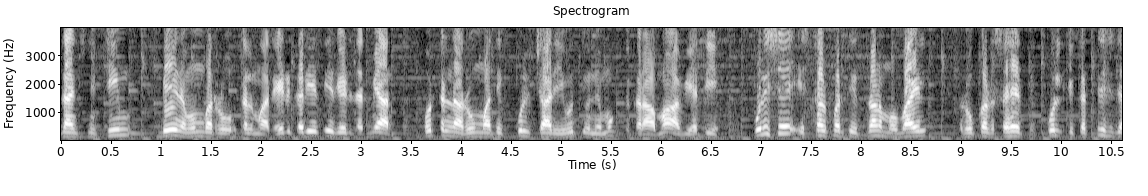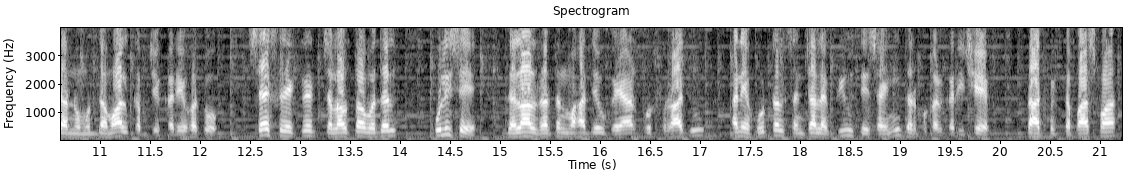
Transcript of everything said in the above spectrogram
બ્રાન્ચની ટીમ બે નવેમ્બર હોટલમાં રેડ કરી હતી. રેડ દરમિયાન હોટલના રૂમમાંથી કુલ ચાર યુવતીઓને મુક્ત કરાવવામાં આવી હતી. પોલીસે સ્થળ પરથી ત્રણ મોબાઈલ રોકડ સહિત કુલ એકત્રીસ હજારનો મુદ્દામાલ કબજે કર્યો હતો. સેક્સ રેકેટ ચલાવતા બદલ પોલીસે દલાલ રતન મહાદેવ ગયાણ ઉર્ફ રાજુ અને હોટલ સંચાલક પિયુષ દેસાઈની ધરપકડ કરી છે. પ્રાથમિક તપાસમાં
